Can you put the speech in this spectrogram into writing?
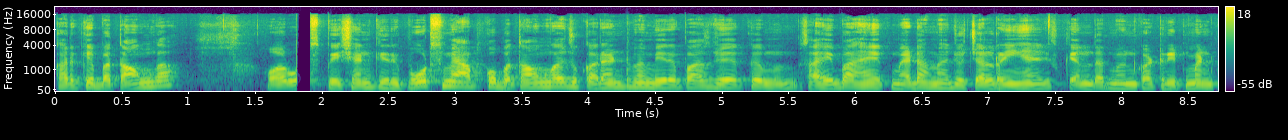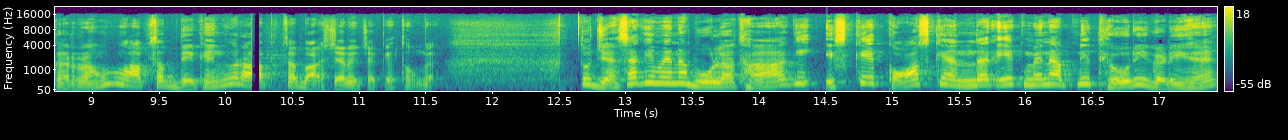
करके बताऊँगा। पेशेंट की रिपोर्ट्स में आपको बताऊँगा, जो करंट में मेरे पास जो एक साहिबा हैं, एक मैडम है, जो चल रही हैं, जिसके अंदर मैं उनका ट्रीटमेंट कर रहा हूँ आप सब देखेंगे और आप सब आश्चर्यचकित होंगे। तो जैसा कि मैंने बोला था कि इसके कॉज के अंदर एक मैंने अपनी थ्योरी गढ़ी है,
